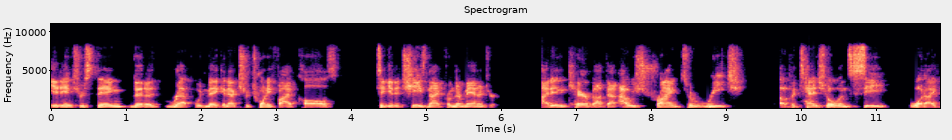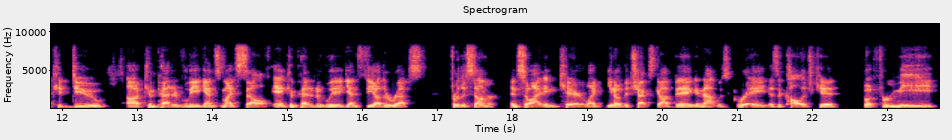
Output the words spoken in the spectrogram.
it interesting that a rep would make an extra 25 calls to get a cheese knife from their manager. I didn't care about that. I was trying to reach a potential and see what I could do uh, competitively against myself and competitively against the other reps for the summer. And so I didn't care. Like, you know, the checks got big and that was great as a college kid. But for me,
